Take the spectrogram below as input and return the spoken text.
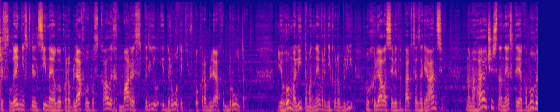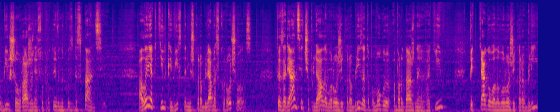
Численні стрільці на його кораблях випускали хмари стріл і дротиків по кораблях Брута. Його малі та маневрені кораблі ухилялися від атак цезаріанців, намагаючись нанести якомога більше ураження супротивнику з дистанції. Але як тільки відстань між кораблями скорочувалася, цезаріанці чіпляли ворожі кораблі за допомогою абордажних гатів, підтягували ворожі кораблі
